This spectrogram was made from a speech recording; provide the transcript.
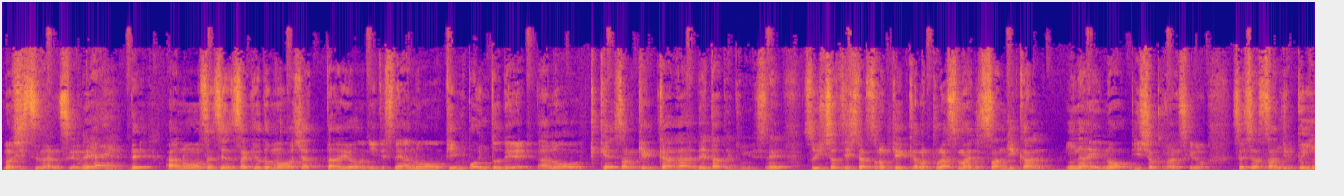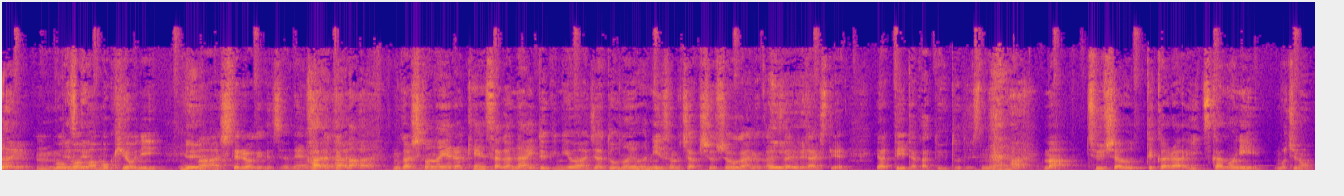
の施設なんですよね、はい。であの先生先ほどもおっしゃったようにですねあのピンポイントであの検査の結果が出た時にですね推奨としたらその結果のプラスマイナス3時間以内の移植なんですけど先生は30分以内ですね、うん、もうまあまあ目標に、ええ。まあ、してるわけですよね、はいはい。はい昔このエラ検査がない時にはじゃあどのようにその着床障害の患者さんに対してやっていたかというとですね、はい。まあ、注射を打ってから5日後にもちろん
